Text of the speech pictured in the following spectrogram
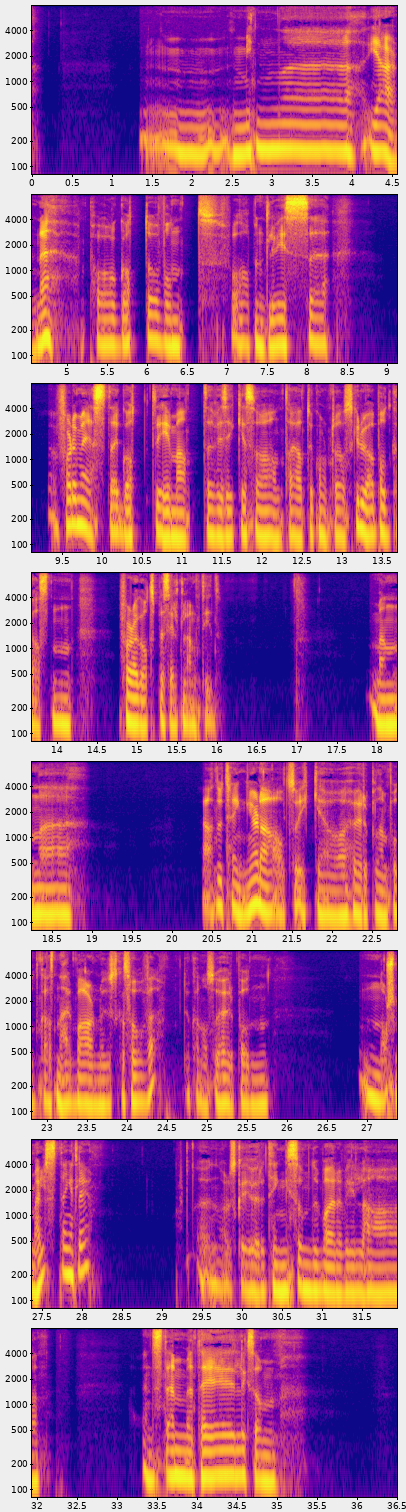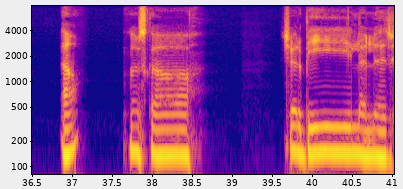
Min hjerne, på godt og vondt, forhåpentligvis for det meste godt, i og med at hvis ikke, så antar jeg at du kommer til å skru av podkasten før det har gått spesielt lang tid. Men eh, ja, du trenger da altså ikke å høre på den podkasten her bare når du skal sove. Du kan også høre på den når som helst, egentlig. Eh, når du skal gjøre ting som du bare vil ha en stemme til, liksom Ja, når du skal kjøre bil, eller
